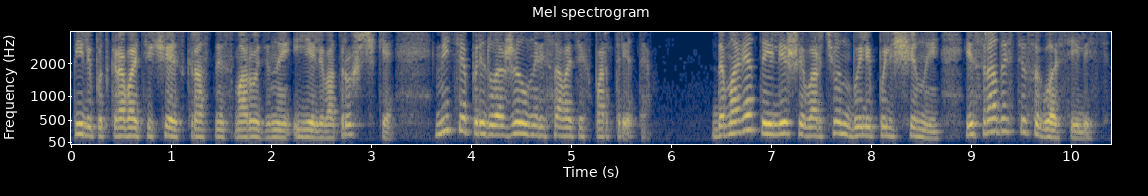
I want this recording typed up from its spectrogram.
пили под кроватью чай с красной смородиной и ели ватрушечки, Митя предложил нарисовать их портреты. Домовята и Леший Ворчун были польщены и с радостью согласились.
